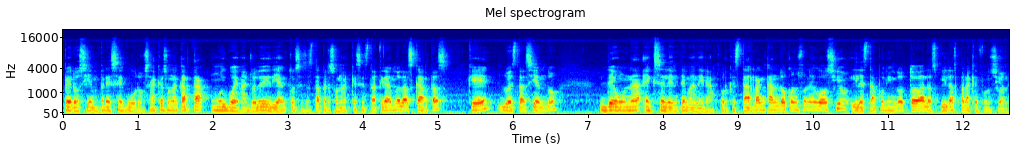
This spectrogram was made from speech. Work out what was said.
pero siempre seguro. O sea que es una carta muy buena. Yo le diría entonces a esta persona que se está tirando las cartas que lo está haciendo de una excelente manera, porque está arrancando con su negocio y le está poniendo todas las pilas para que funcione.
